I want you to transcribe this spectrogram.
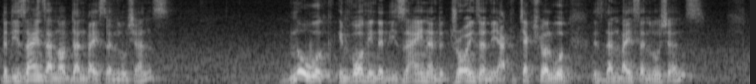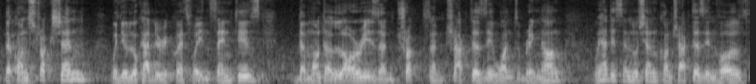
the designs are not done by St. Lucians no work involving the design and the drawings and the architectural work is done by St. Lucians. The construction, when you look at the request for incentives, the amount of lorries and trucks and tractors they want to bring down, where are the St. Lucian contractors involved,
